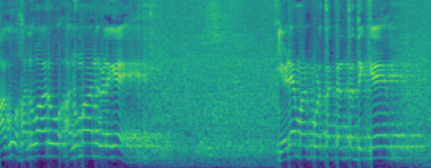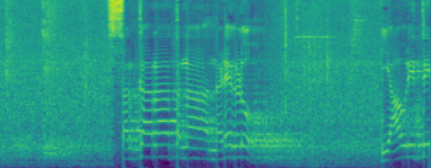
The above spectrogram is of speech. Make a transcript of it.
ಹಾಗೂ ಹಲವಾರು ಅನುಮಾನಗಳಿಗೆ ಎಡೆ ಮಾಡಿಕೊಡ್ತಕ್ಕಂಥದ್ದಕ್ಕೆ ಸರ್ಕಾರ ತನ್ನ ನಡೆಗಳು ಯಾವ ರೀತಿ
